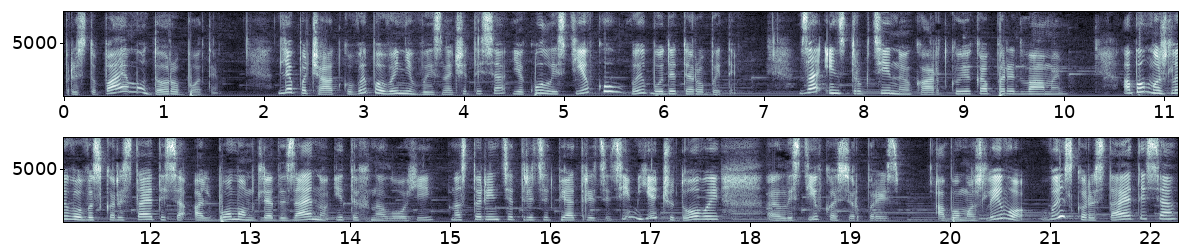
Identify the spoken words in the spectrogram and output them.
приступаємо до роботи. Для початку ви повинні визначитися, яку листівку ви будете робити. За інструкційною карткою, яка перед вами. Або, можливо, ви скористаєтеся альбомом для дизайну і технологій. На сторінці 3537 є чудовий е, листівка сюрприз. Або, можливо, ви скористаєтеся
